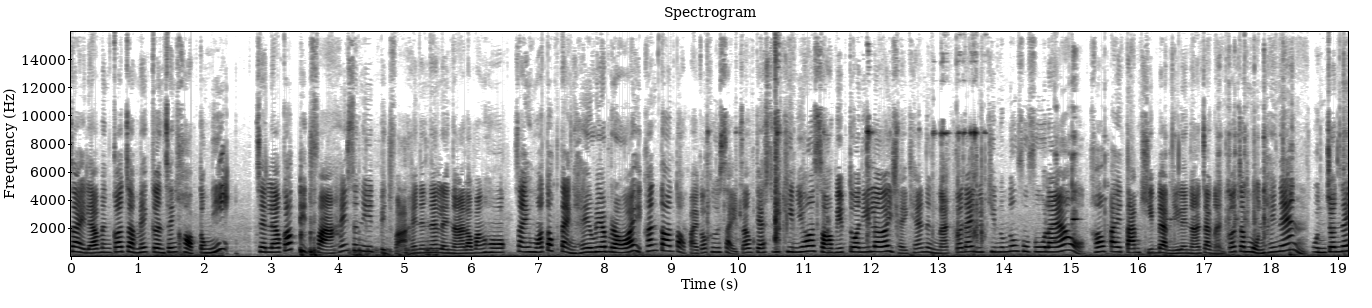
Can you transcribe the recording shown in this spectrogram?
ใส่แล้วมันก็จะไม่เกินเส้นขอบตรงนี้ เสร็จแล้วก็ปิดฝาให้สนิท ปิดฝาให้แน่น ๆ เลยนะ ระวังหก ใส่หัวตกแต่งให้เรียบร้อย ขั้นตอนต่อไปก็คือใส่เจ้าแก๊สวิปครีมยี่ห้อซอฟวิปตัวนี้เลย ใช้แค่หนึ่งนัดก็ได้วิปครีมนุ่มๆฟูๆแล้ว เข้าไปตามคลิปแบบนี้เลยนะ จากนั้นก็จะหมุนให้แน่น หมุนจนได้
